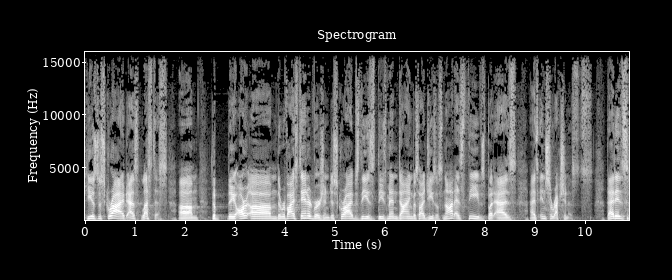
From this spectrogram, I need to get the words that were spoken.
he is described as Lestus. Um, the, the, um, the, Revised Standard Version describes these, these men dying beside Jesus not as thieves, but as, as insurrectionists. That is,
